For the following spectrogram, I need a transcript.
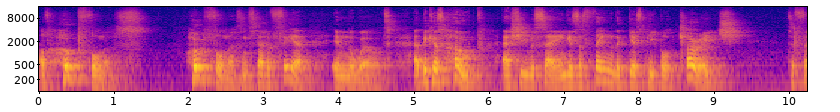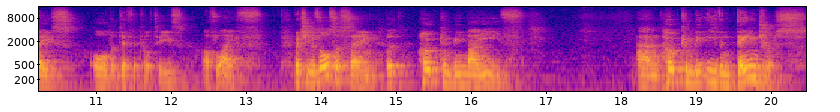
of hopefulness, hopefulness instead of fear in the world. Uh, because hope, as she was saying, is a thing that gives people courage to face all the difficulties of life. But she was also saying that hope can be naive. And hope can be even dangerous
